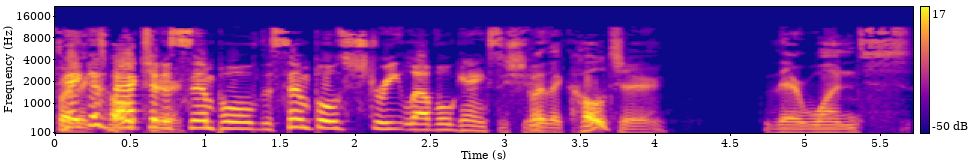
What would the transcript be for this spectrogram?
Take us back to the simple, the simple street level gangster shit. for the culture. There once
